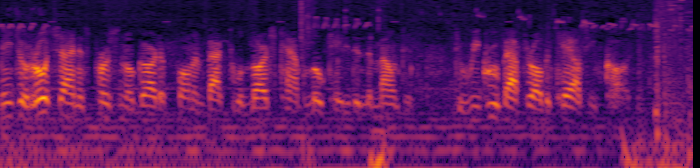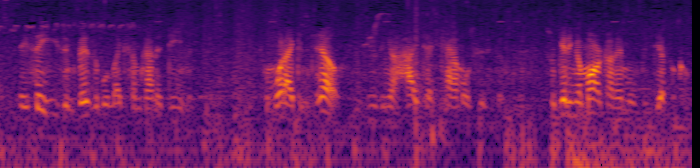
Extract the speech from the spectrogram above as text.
Major Rocha and his personal guard have fallen back to a large camp located in the mountains to regroup after all the chaos you've caused. They say he's invisible like some kind of demon. From what I can tell, he's using a high-tech camo system, so getting a mark on him will be difficult.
